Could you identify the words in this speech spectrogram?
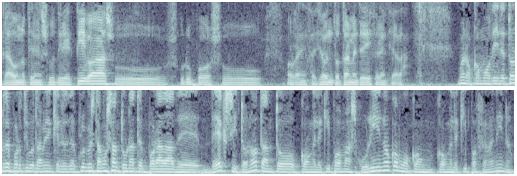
Cada uno tiene su directiva, sus grupos, su organización totalmente diferenciada. Bueno, como director deportivo también que eres del club, estamos ante una temporada de, de éxito, ¿no? Tanto con el equipo masculino como con, con el equipo femenino.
